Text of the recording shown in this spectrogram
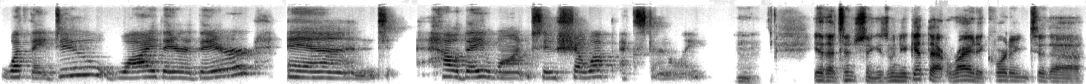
what they do, why they're there, and how they want to show up externally. Hmm. Yeah, that's interesting because when you get that right, according to the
